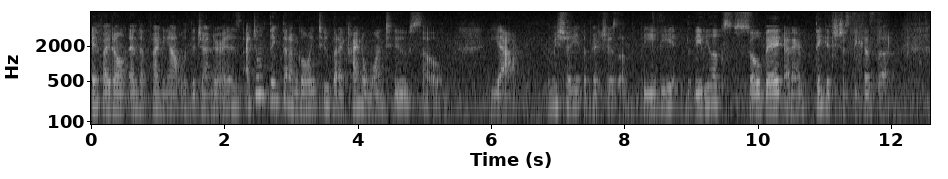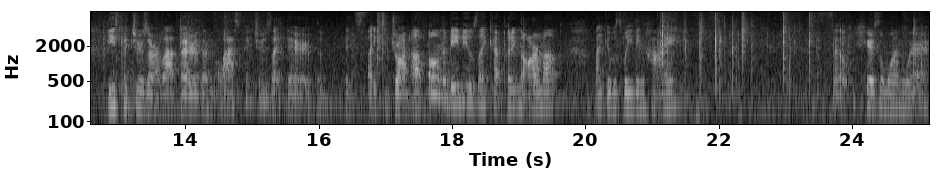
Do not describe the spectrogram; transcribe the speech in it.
if i don't end up finding out what the gender is. I don't think that i'm going to but i kind of want to so yeah. Let me show you the pictures of the baby. The baby looks so big and i think it's just because the these pictures are a lot better than the last pictures like they're the it's like drawn up. Oh and the baby was like kept putting the arm up like it was waving high so here's the one where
